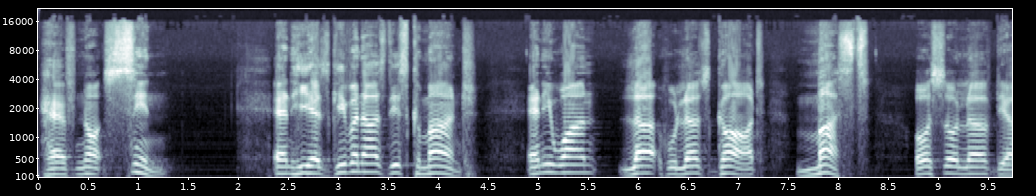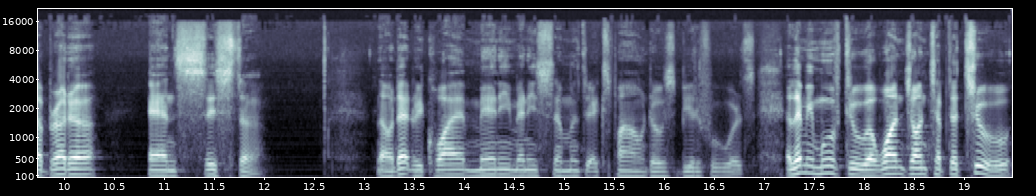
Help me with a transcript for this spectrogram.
have not seen. And he has given us this command anyone lo- who loves God must also love their brother and sister. Now, that requires many, many sermons to expound those beautiful words. And let me move to uh, 1 John chapter 2.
